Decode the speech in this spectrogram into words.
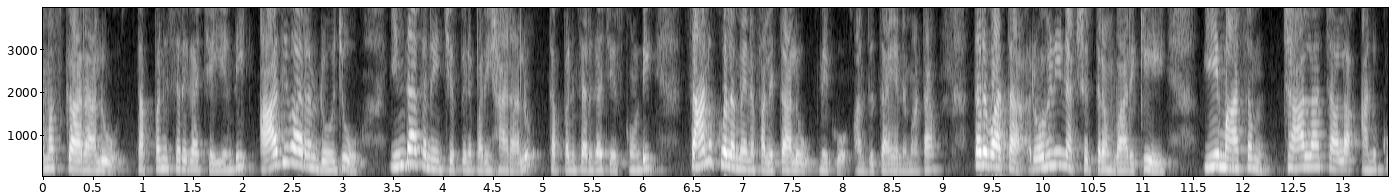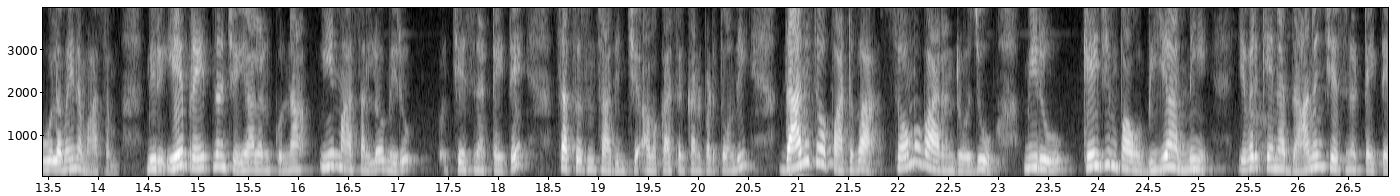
నమస్కారాలు తప్పనిసరిగా చేయండి. ఆదివారం రోజు ఇందాక నేను చెప్పిన పరిహారాలు తప్పనిసరిగా చేసుకోండి. సానుకూలమైన ఫలితాలు మీకు అందుతాయన్నమాట. తర్వాత రోహిణి నక్షత్రం వారికి ఈ మాసం చాలా చాలా అనుకూలమైన మాసం. మీరు ఏ ప్రయత్నం చేయాలనుకున్నా ఈ మాసంలో మీరు చేసినట్టయితే సక్సెస్ని సాధించే అవకాశం కనపడుతోంది. దానితో పాటుగా సోమవారం రోజు మీరు కేజింపావు బియ్యాన్ని ఎవరికైనా దానం చేసినట్టయితే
